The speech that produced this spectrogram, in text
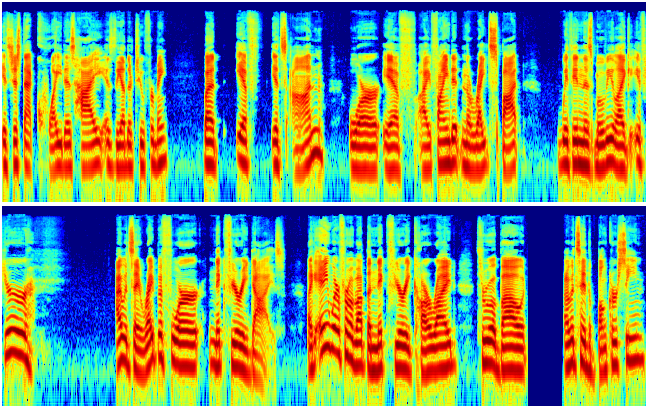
it's just not quite as high as the other two for me. But if it's on or if I find it in the right spot within this movie, like if you're, I would say right before Nick Fury dies, like anywhere from about the Nick Fury car ride through about, I would say the bunker scene,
